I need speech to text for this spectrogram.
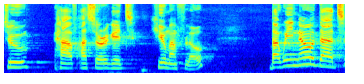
to have a surrogate human flow? But we know that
